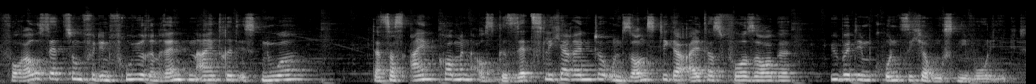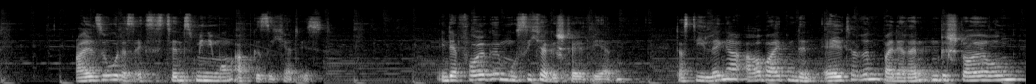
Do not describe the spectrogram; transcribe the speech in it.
Voraussetzung für den früheren Renteneintritt ist nur, dass das Einkommen aus gesetzlicher Rente und sonstiger Altersvorsorge über dem Grundsicherungsniveau liegt, also das Existenzminimum abgesichert ist. In der Folge muss sichergestellt werden, dass die länger arbeitenden Älteren bei der Rentenbesteuerung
